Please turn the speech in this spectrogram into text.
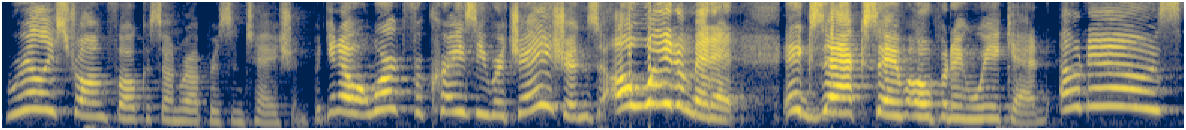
Really strong focus on representation. But you know, it worked for Crazy Rich Asians. Oh, wait a minute. Exact same opening weekend. Oh, news.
